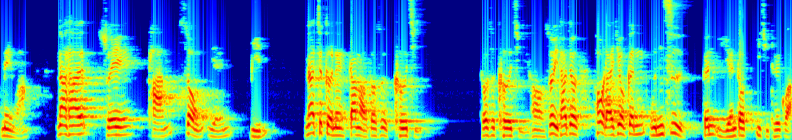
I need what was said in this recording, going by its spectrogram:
灭亡。那他隋唐宋元明，那这个呢刚好都是科举，都是科举哈，所以他就后来就跟文字跟语言都一起推广。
